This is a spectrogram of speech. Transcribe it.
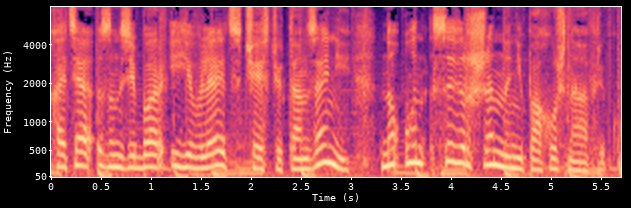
Хотя Занзибар и является частью Танзании, но он совершенно не похож на Африку.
